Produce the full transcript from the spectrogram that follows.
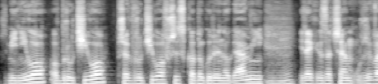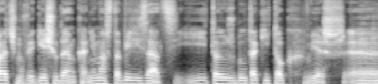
zmieniło, obróciło, przewróciło wszystko do góry nogami. Mhm. I tak jak zacząłem używać, mówię G7, nie ma stabilizacji. I to już był taki tok, wiesz, e, Mhm.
